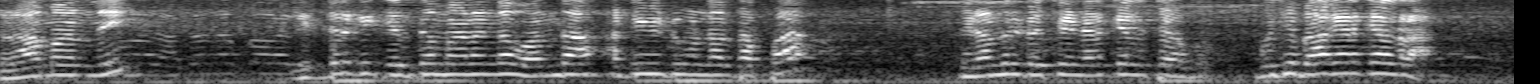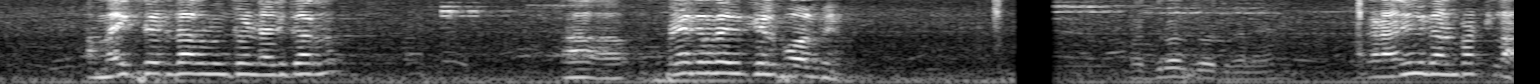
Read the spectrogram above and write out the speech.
గ్రామాన్ని ఇద్దరికి చిరు సమానంగా వంద అటు ఇటు ఉండాలి తప్ప మీరందరికి వచ్చేయండి వెనకెళ్ళి బుజ్జి బాగా వెనకెళ్ళరా? ఆ మైక్ సెట్ దాకా నుంచోండి అధికారులు. స్పీకర్ దగ్గరికి వెళ్ళిపోవాలి చూడగానే అక్కడ అనిల్ కనపట్లా?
